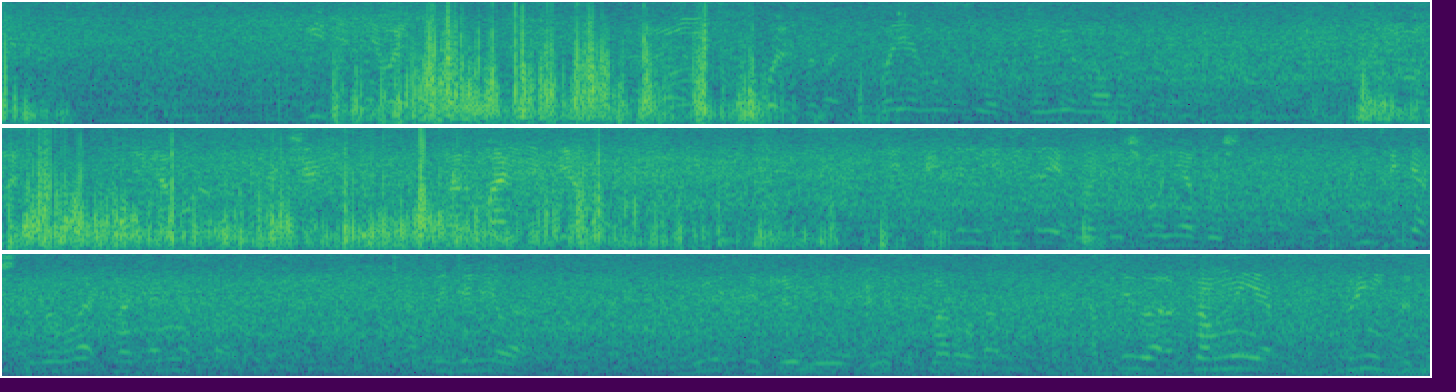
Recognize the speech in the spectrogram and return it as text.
Прекратить. Вывести войска. Не использовать военную силу против мирного населения. И нужно сесть за стол переговоров и начать нормальный диалог. Ведь эти люди не требуют ничего необычного. Они хотят, чтобы власть наконец-то определила вместе с людьми, вместе с народом, определила основные принципы,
